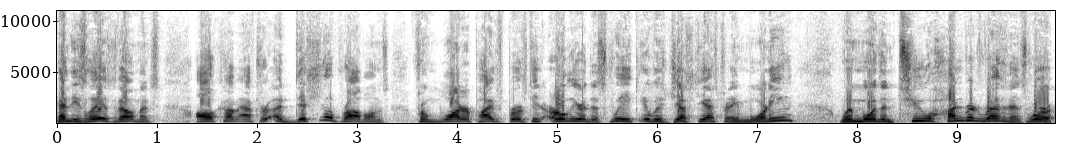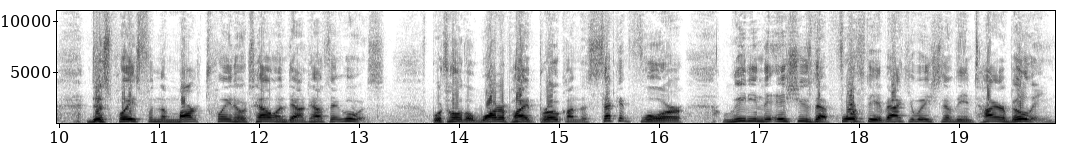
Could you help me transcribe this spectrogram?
And these latest developments all come after additional problems from water pipes bursting earlier this week. It was just yesterday morning when more than 200 residents were displaced from the Mark Twain Hotel in downtown St. Louis. We're told a water pipe broke on the second floor, leading to issues that forced the evacuation of the entire building.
